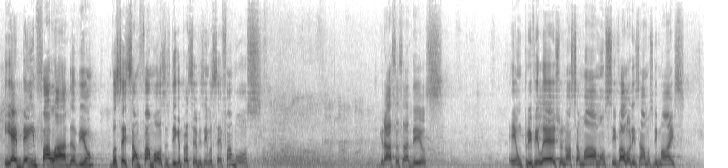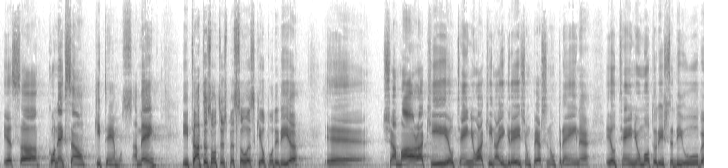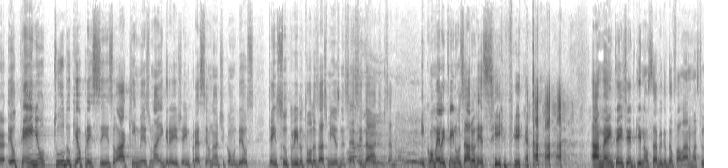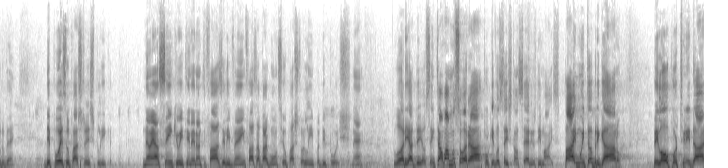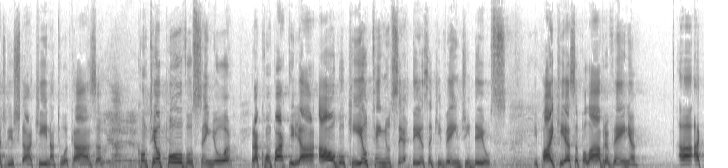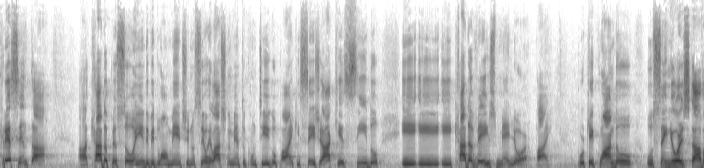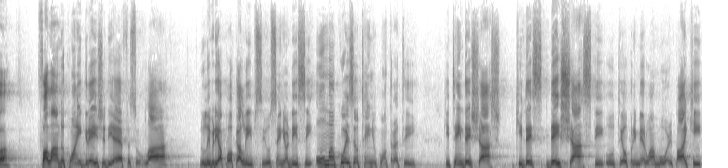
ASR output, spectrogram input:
E é bem falada, viu? Vocês são famosos. Diga para seu vizinho, você é famoso. Graças a Deus. É um privilégio, nós amamos e valorizamos demais essa conexão que temos. Amém? E tantas outras pessoas que eu poderia é, chamar aqui. Eu tenho aqui na igreja um personal trainer, eu tenho um motorista de Uber, eu tenho tudo que eu preciso aqui mesmo na igreja. É impressionante como Deus tem suprido todas as minhas necessidades. Amém? E como Ele tem usado o Recife. Amém. Tem gente que não sabe o que eu estou falando, mas tudo bem. Depois o pastor explica. Não é assim que o itinerante faz, ele vem, faz a bagunça e o pastor limpa depois, né? Glória a Deus. Então vamos orar, porque vocês estão sérios demais. Pai, muito obrigado pela oportunidade de estar aqui na tua casa, com teu povo, Senhor, para compartilhar algo que eu tenho certeza que vem de Deus. E Pai, que essa palavra venha a acrescentar a cada pessoa individualmente no seu relacionamento contigo, Pai, que seja aquecido e, e, e cada vez melhor, Pai. Porque quando o Senhor estava falando com a igreja de Éfeso, lá no livro de Apocalipse, o Senhor disse: Uma coisa eu tenho contra ti, que tem deixaste, que deixaste o teu primeiro amor. E, Pai, que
